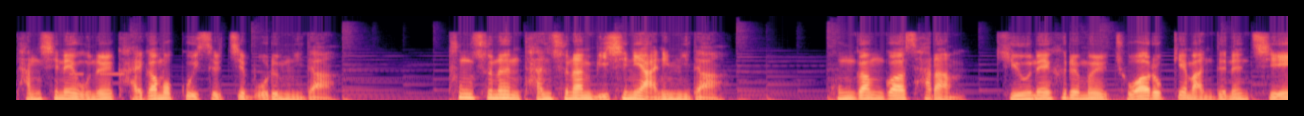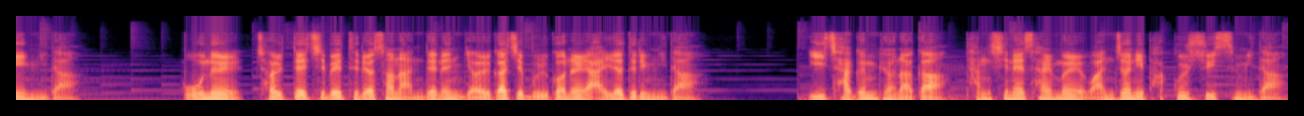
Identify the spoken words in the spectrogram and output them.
당신의 운을 갉아먹고 있을지 모릅니다. 풍수는 단순한 미신이 아닙니다. 공간과 사람, 기운의 흐름을 조화롭게 만드는 지혜입니다. 오늘 절대 집에 들여선 안 되는 10가지 물건을 알려드립니다. 이 작은 변화가 당신의 삶을 완전히 바꿀 수 있습니다.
